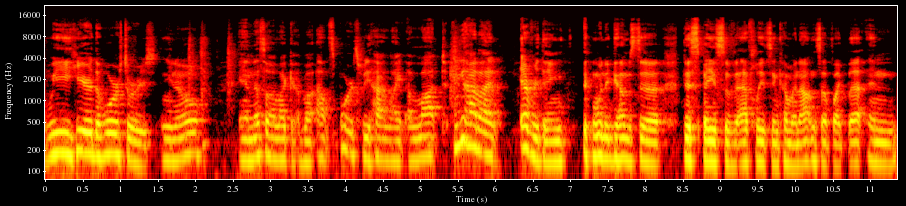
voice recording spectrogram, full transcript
we hear the horror stories, you know, and that's what I like about Outsports. We highlight a lot. We highlight everything when it comes to this space of athletes and coming out and stuff like that, and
